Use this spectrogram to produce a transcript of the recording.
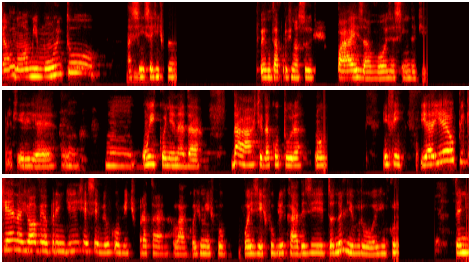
que é um nome muito assim, se a gente perguntar para os nossos pais, avós assim daqui, que ele é um, um, um ícone, né, da, da arte, da cultura no enfim, e aí eu, pequena, jovem aprendiz, recebi um convite para estar lá com as minhas poesias publicadas e estou no livro hoje. Inclusive, tenho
